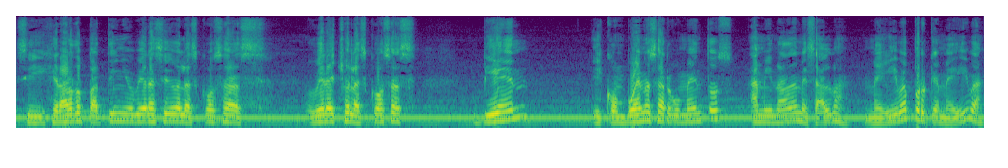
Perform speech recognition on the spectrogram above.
si Gerardo Patiño hubiera sido las cosas, hubiera hecho las cosas bien y con buenos argumentos, a mí nada me salva. Me iba porque me iba.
